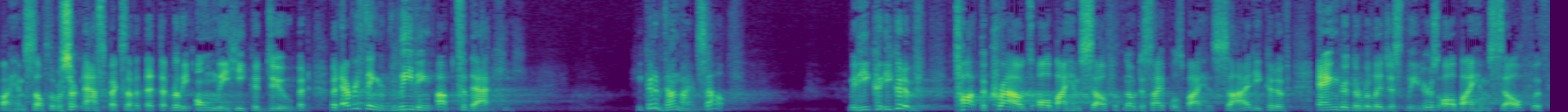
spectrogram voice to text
by himself. There were certain aspects of it that, that really only he could do. But, but everything leading up to that, he, could have done by himself. I I mean, he could, he could have taught the crowds all by himself with no disciples by his side. He could have angered the religious leaders all by himself with,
